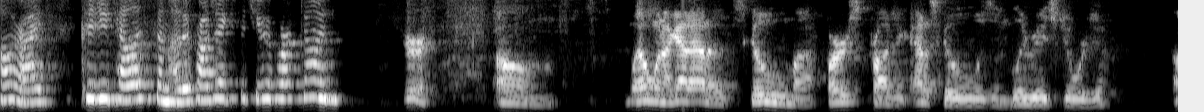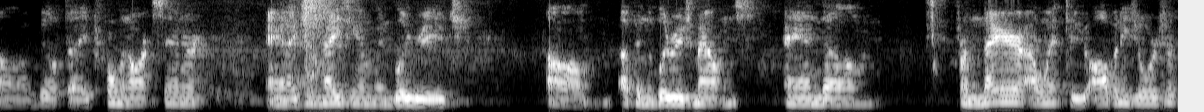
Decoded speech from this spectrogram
All right. Could you tell us some other projects that you have worked on? Sure. Um, well, when I got out of school, my first project out of school was in Blue Ridge, Georgia. Uh, built a performing arts center and a gymnasium in Blue Ridge, um, up in the Blue Ridge Mountains. And um, from there, I went to Albany, Georgia,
